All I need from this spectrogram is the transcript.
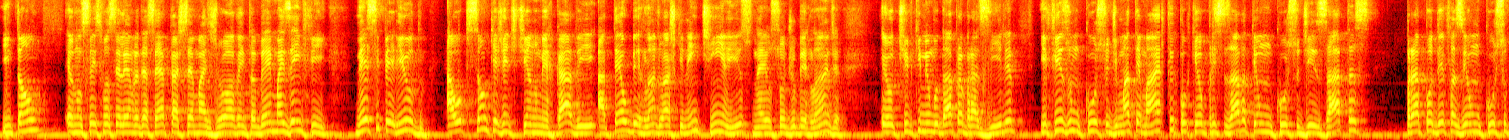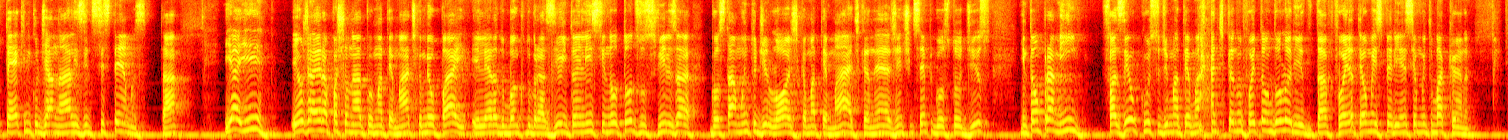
Então, eu não sei se você lembra dessa época, acho que você é mais jovem também, mas enfim, nesse período, a opção que a gente tinha no mercado, e até Uberlândia eu acho que nem tinha isso, né? Eu sou de Uberlândia, eu tive que me mudar para Brasília e fiz um curso de matemática porque eu precisava ter um curso de exatas para poder fazer um curso técnico de análise de sistemas, tá? E aí eu já era apaixonado por matemática. Meu pai, ele era do Banco do Brasil, então ele ensinou todos os filhos a gostar muito de lógica, matemática, né? A gente sempre gostou disso. Então, para mim, fazer o curso de matemática não foi tão dolorido, tá? Foi até uma experiência muito bacana.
